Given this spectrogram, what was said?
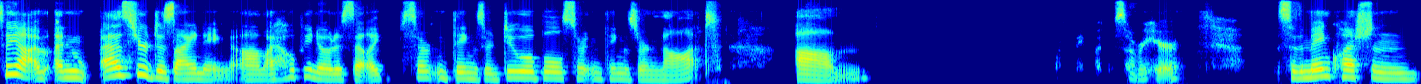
So yeah, and- as you're designing, um, I hope you notice that like certain things are doable, certain things are not. Um, let me put this over here. So the main question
